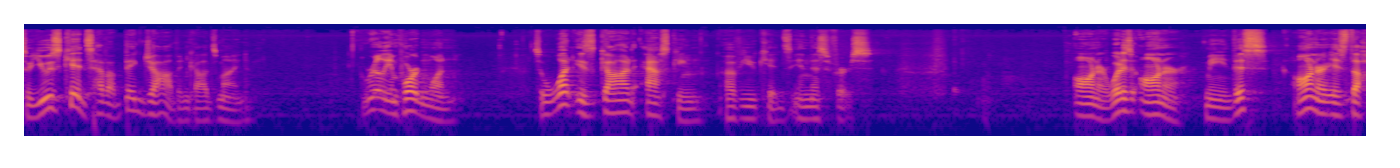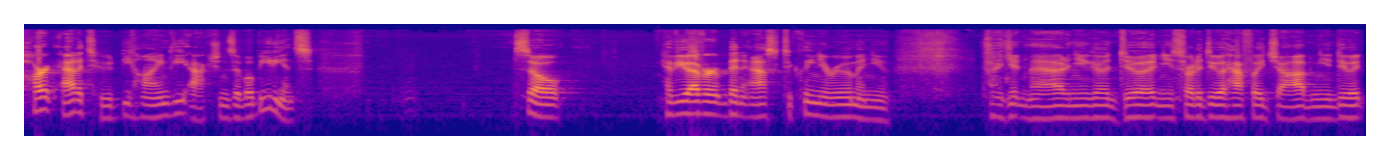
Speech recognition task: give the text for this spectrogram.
So you as kids have a big job in God's mind. Really important one. So what is God asking of you kids in this verse? Honor. What does honor mean? This honor is the heart attitude behind the actions of obedience. So, have you ever been asked to clean your room and you kind of get mad and you go do it and you sort of do a halfway job and you do it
